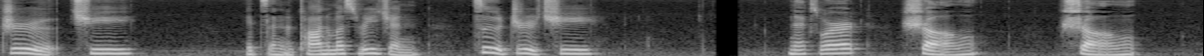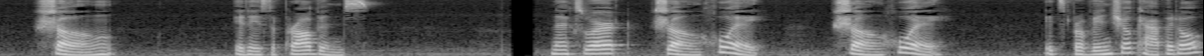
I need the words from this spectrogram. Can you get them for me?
治区 it's an autonomous region. 自治区 Next word 省省省 It is a province. Next word 省会省会 Its provincial capital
